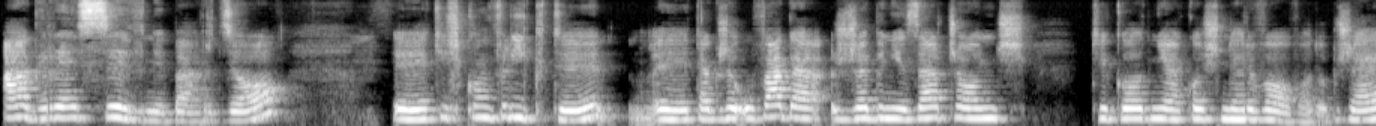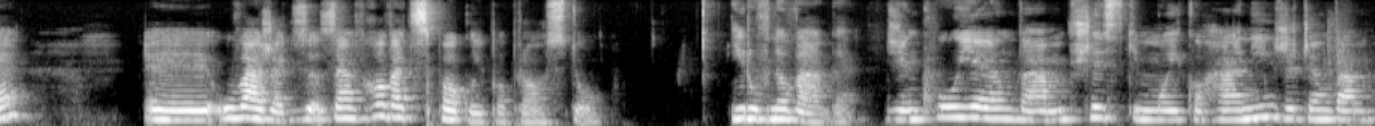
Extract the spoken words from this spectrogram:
agresywny bardzo, y, jakieś konflikty, y, także uwaga, żeby nie zacząć tygodnia jakoś nerwowo, dobrze? Y, uważać, zachować spokój po prostu i równowagę. Dziękuję Wam wszystkim, moi kochani, życzę Wam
